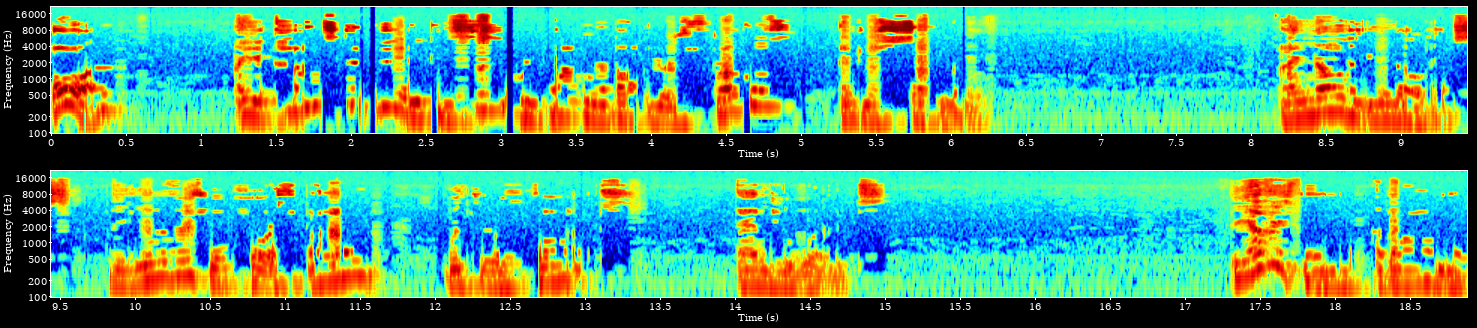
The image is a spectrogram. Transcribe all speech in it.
Or are you constantly and consistently talking about your struggles and your suffering? I know that you know this. The universe will correspond with your thoughts and your words. The other thing about having a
